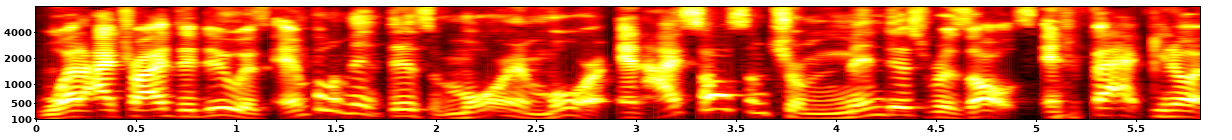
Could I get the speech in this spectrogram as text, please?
what I tried to do is implement this more and more. And I saw some tremendous results. In fact, you know,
